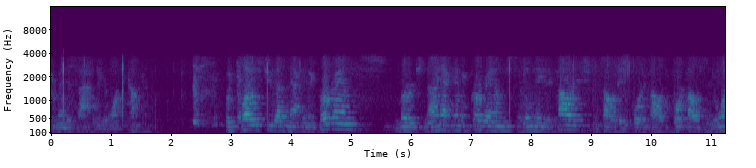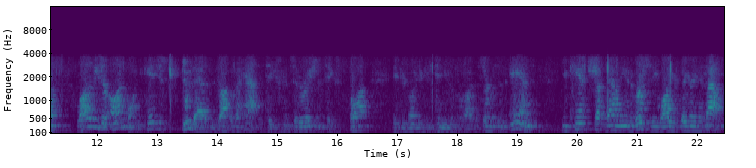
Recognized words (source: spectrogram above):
tremendous faculty that want to come here. We've closed two dozen academic programs, merged nine academic programs, eliminated a college, consolidated four, college, four colleges into one. A lot of these are ongoing. You can't just do that at the drop of a hat. It takes consideration, it takes thought if you're going to continue to provide the services. And you can't shut down the university while you're figuring this out.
